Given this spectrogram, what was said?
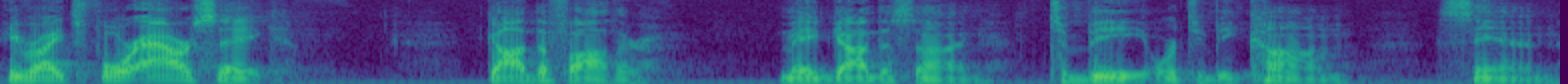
He writes, For our sake, God the Father made God the Son to be or to become sin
